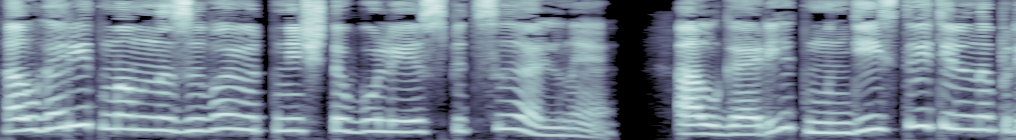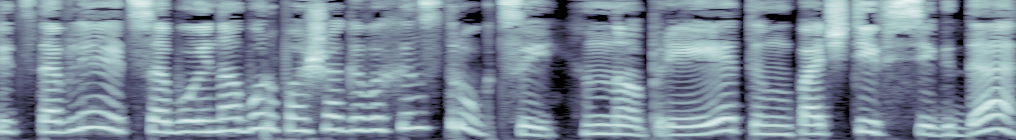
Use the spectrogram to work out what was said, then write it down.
алгоритмом называют нечто более специальное. Алгоритм действительно представляет собой набор пошаговых инструкций, но при этом почти всегда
